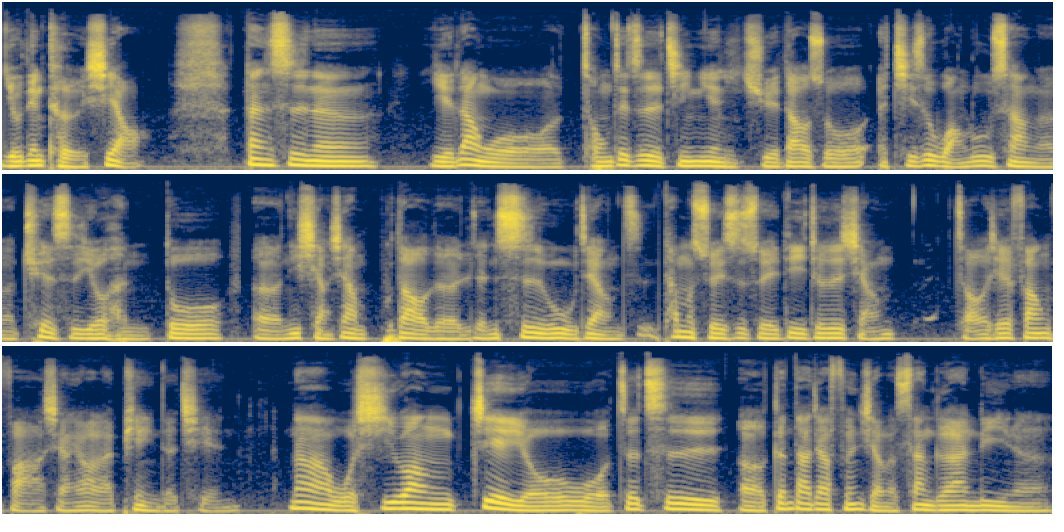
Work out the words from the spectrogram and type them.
有点可笑，但是呢，也让我从这次的经验学到说，其实网络上呢确实有很多呃你想象不到的人事物这样子，他们随时随地就是想找一些方法，想要来骗你的钱。那我希望借由我这次呃跟大家分享的三个案例呢。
